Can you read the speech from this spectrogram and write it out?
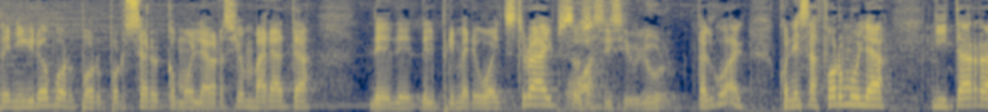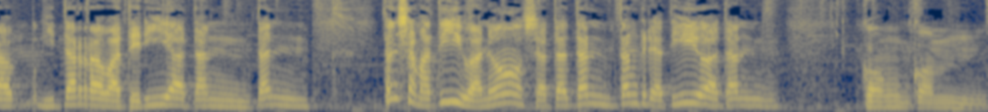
denigró por, por, ser como la versión barata del primer White Stripes. Oasis y Blur. Tal cual. Con esa fórmula guitarra, guitarra, batería tan, tan, tan llamativa, ¿no? O sea, tan, tan creativa, tan con con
